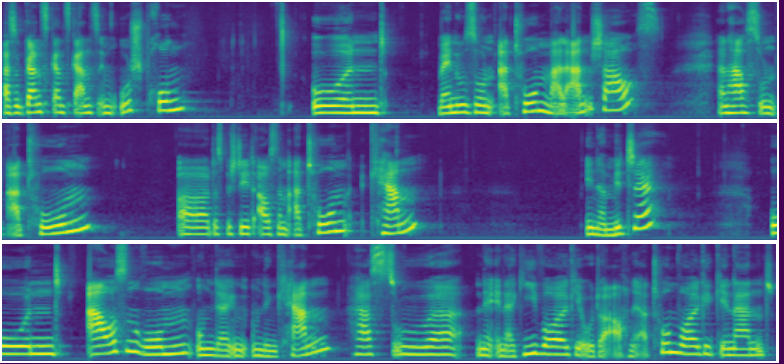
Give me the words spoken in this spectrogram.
also ganz, ganz, ganz im Ursprung. Und wenn du so ein Atom mal anschaust, dann hast du ein Atom, äh, das besteht aus einem Atomkern in der Mitte und außenrum um, der, um den Kern hast du eine Energiewolke oder auch eine Atomwolke genannt.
